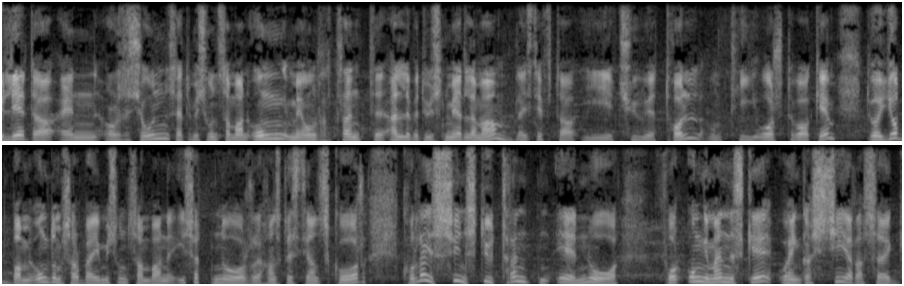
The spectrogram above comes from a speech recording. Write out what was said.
leder en organisasjon som heter Misjonssambandet Ung, med omtrent 11 000 medlemmer. Ble stifta i 2012, om ti år tilbake. Du har jobba med ungdomsarbeid i Misjonssambandet i 17 år, Hans Christian Skaar. Hvordan syns du trenden er nå for unge mennesker å engasjere seg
